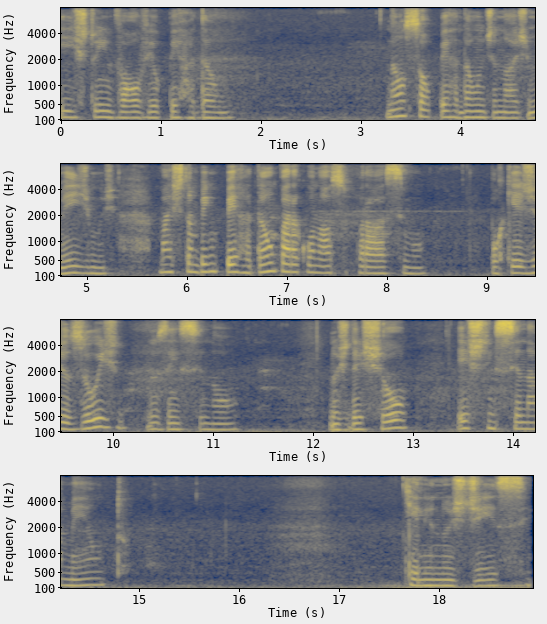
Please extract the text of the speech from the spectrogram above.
E isto envolve o perdão. Não só o perdão de nós mesmos, mas também perdão para com o nosso próximo porque Jesus nos ensinou, nos deixou este ensinamento que ele nos disse:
